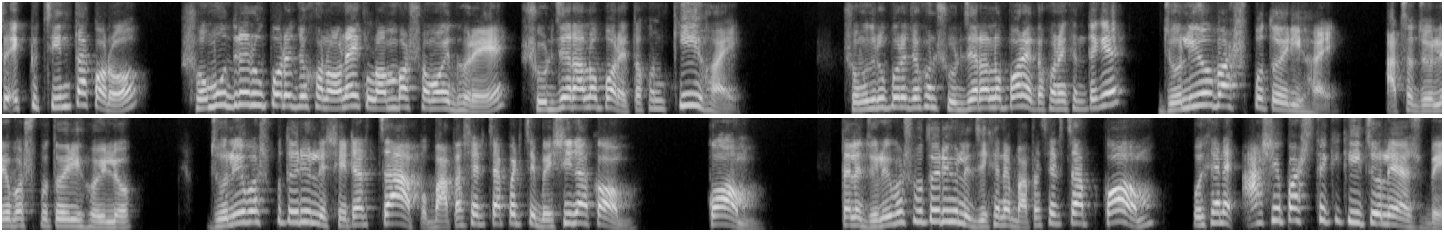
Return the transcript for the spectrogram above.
তো একটু চিন্তা করো, সমুদ্রের উপরে যখন অনেক লম্বা সময় ধরে সূর্যের আলো পড়ে, তখন কি হয়? সমুদ্রের উপরে যখন সূর্যের আলো পড়ে, তখন এখান থেকে জলীয় বাষ্প তৈরি হয়। আচ্ছা জলীয় বাষ্প তৈরি হইল। জলীয় বাষ্প তৈরি হলে সেটার চাপ বাতাসের চাপের চেয়ে বেশি না কম? কম। তাহলে জলীয় বাষ্প তৈরি হলে যেখানে বাতাসের চাপ কম ওইখানে আশেপাশ থেকে কি চলে আসবে?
